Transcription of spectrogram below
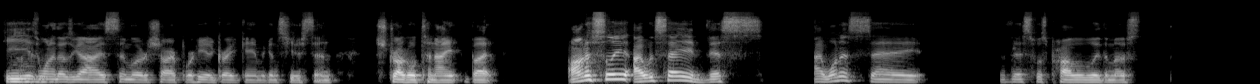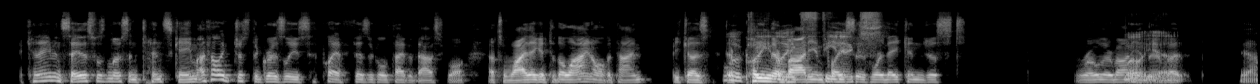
He is Mhm. one of those guys similar to Sharpe where he had a great game against Houston, struggled tonight. But honestly, I would say this, I want to say this was probably the most, can I even say this was the most intense game? I felt like just the Grizzlies play a physical type of basketball. That's why they get to the line all the time because they're Low-key, putting their like body in places where they can just roll their body Well, in there. yeah. But yeah.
